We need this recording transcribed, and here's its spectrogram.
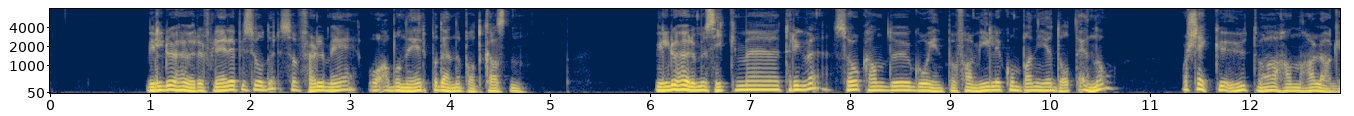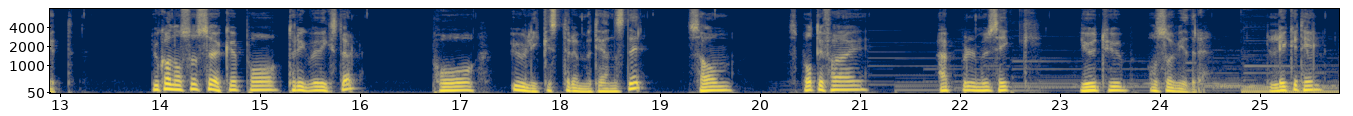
Vil du høre flere episoder, så følg med og abonner på denne podkasten. Vil du høre musikk med Trygve, så kan du gå inn på familiekompaniet.no og sjekke ut hva han har laget. Du kan også søke på Trygve Vikstøl på ulike strømmetjenester som Spotify, Apple Musikk, YouTube osv. Lykke til!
